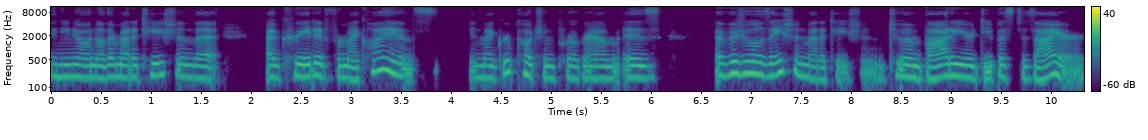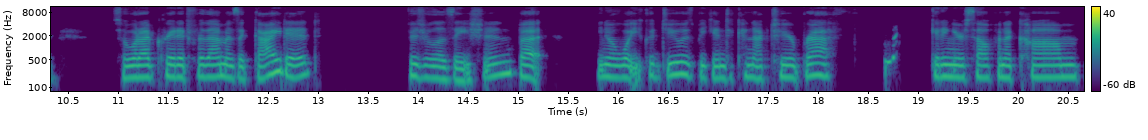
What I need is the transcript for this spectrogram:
And, you know, another meditation that I've created for my clients in my group coaching program is a visualization meditation to embody your deepest desire. So, what I've created for them is a guided visualization, but you know, what you could do is begin to connect to your breath, getting yourself in a calm,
